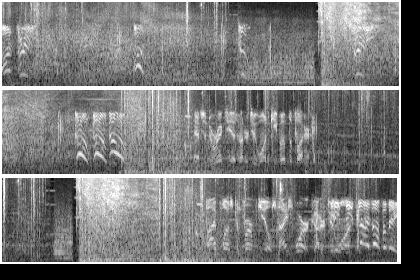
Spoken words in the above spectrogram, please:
On three. One. Two. Three. Go, go, go! That's a direct hit, Hunter 2-1. Keep up the fire. Plus confirmed kills. Nice work, Hunter Keep 2-1. these guys off of me!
